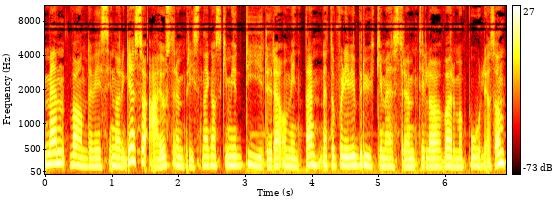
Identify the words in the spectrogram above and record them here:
Men vanligvis i Norge så er jo strømprisene ganske mye dyrere om vinteren, nettopp fordi vi bruker mer strøm til å varme opp bolig og sånn.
